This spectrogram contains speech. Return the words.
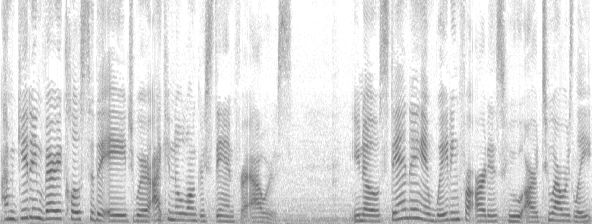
I'm getting very close to the age where I can no longer stand for hours. You know, standing and waiting for artists who are two hours late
